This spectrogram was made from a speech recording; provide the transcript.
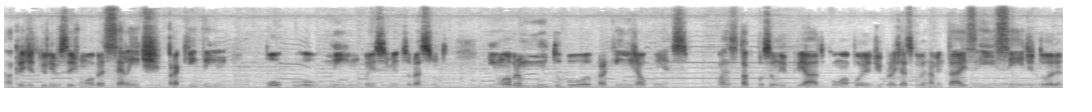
acredito que o livro seja uma obra excelente para quem tem pouco ou nenhum conhecimento sobre o assunto e uma obra muito boa para quem já o conhece. Vai ressaltar por ser um livro criado com o apoio de projetos governamentais e sem editora,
